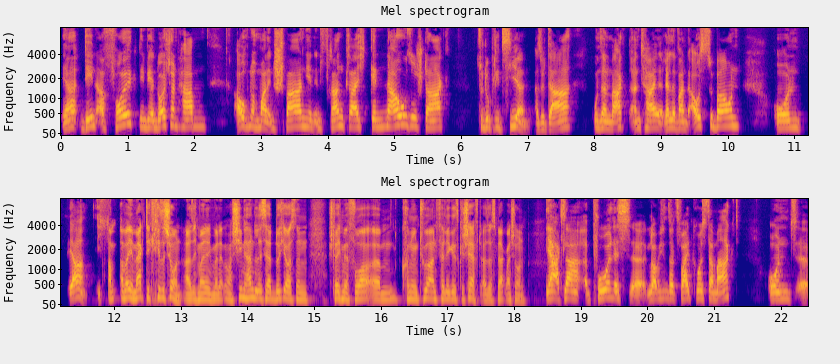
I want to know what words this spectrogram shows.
ja, den Erfolg, den wir in Deutschland haben, auch nochmal in Spanien, in Frankreich genauso stark zu duplizieren. Also da unseren Marktanteil relevant auszubauen. Und ja, ich. Aber ihr merkt die Krise schon. Also ich meine, ich meine Maschinenhandel ist ja durchaus ein, stelle ich mir vor, ähm, konjunkturanfälliges Geschäft. Also das merkt man schon. Ja, klar. Polen ist, äh, glaube ich, unser zweitgrößter Markt. Und äh,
